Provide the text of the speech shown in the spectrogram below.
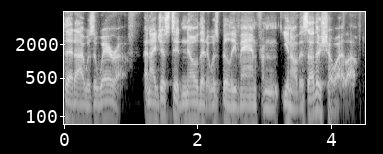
that I was aware of. And I just didn't know that it was Billy Van from, you know, this other show I loved.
